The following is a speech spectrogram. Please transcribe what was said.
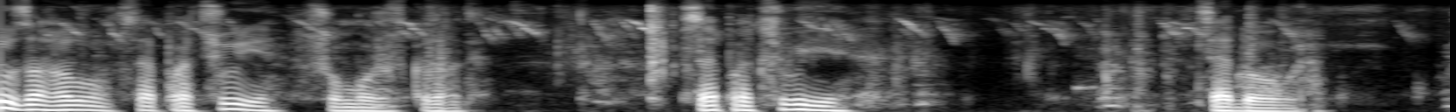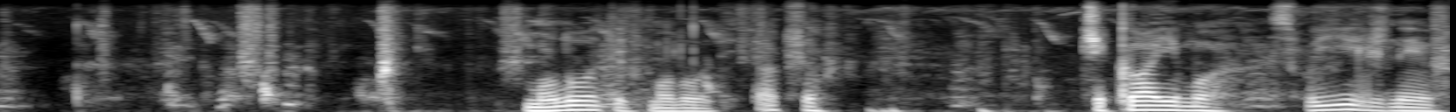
Ну, загалом все працює, що можу сказати. Все працює. Це добре. Молотить, молотить. Так що чекаємо своїх жнив.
